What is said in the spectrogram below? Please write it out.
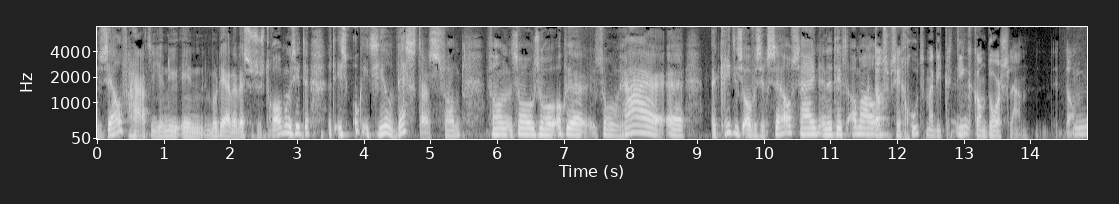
zelfhaat die je nu in moderne westerse stromingen zitten, het is ook iets heel westers. Van, van zo, zo, ook weer zo raar eh, eh, kritisch over zichzelf zijn. En het heeft allemaal. Maar dat is op zich goed, maar die kritiek kan doorslaan. Dan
